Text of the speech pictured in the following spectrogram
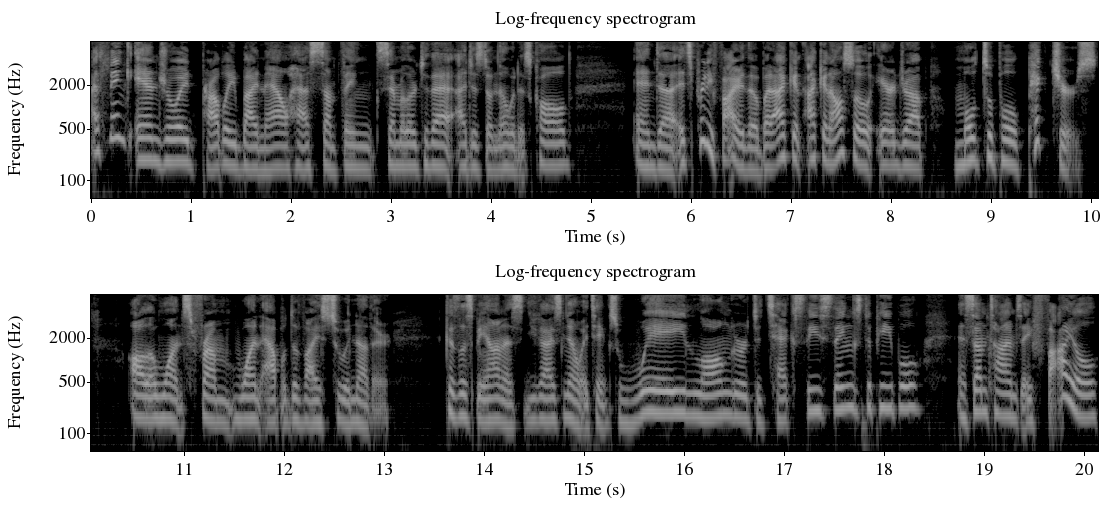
I think Android probably by now has something similar to that. I just don't know what it's called, and uh, it's pretty fire though. But I can I can also airdrop multiple pictures all at once from one Apple device to another. Because let's be honest, you guys know it takes way longer to text these things to people, and sometimes a file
